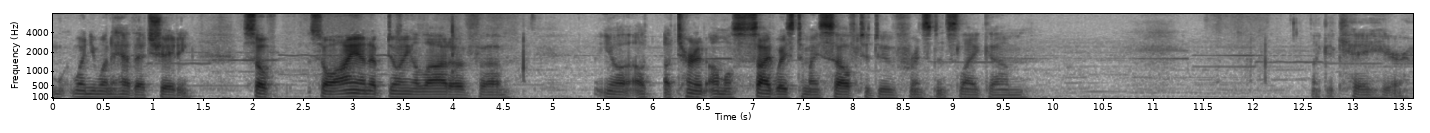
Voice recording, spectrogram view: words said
when you want to have that shading. So so I end up doing a lot of, um, you know, I'll, I'll, turn it almost sideways to myself to do, for instance, like um, like a K here.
